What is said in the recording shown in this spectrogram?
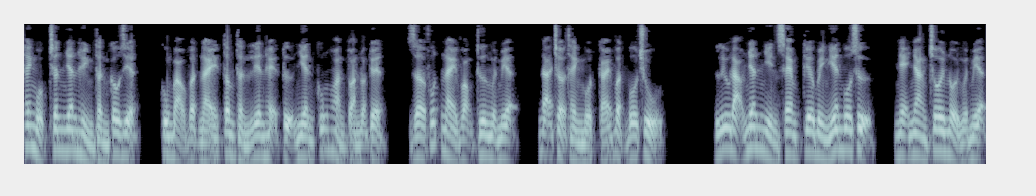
Thanh mục chân nhân hình thần câu diện, cùng bảo vật này tâm thần liên hệ tự nhiên cũng hoàn toàn đoạn tuyệt, giờ phút này vọng thương nguyện miệng đã trở thành một cái vật vô chủ. Lưu đạo nhân nhìn xem kia bình yên vô sự, nhẹ nhàng trôi nổi nguyện miệng,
